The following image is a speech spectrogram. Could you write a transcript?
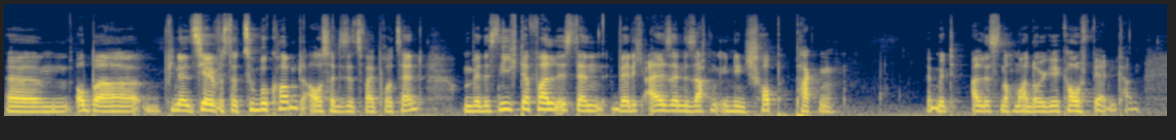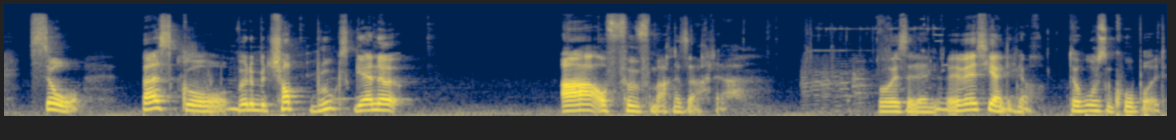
ähm, ob er finanziell was dazu bekommt, außer diese 2%. Und wenn es nicht der Fall ist, dann werde ich all seine Sachen in den Shop packen. Damit alles nochmal neu gekauft werden kann. So. Basco würde mit Shop Brooks gerne A auf 5 machen, sagt er. Wo ist er denn? Wer, wer ist hier eigentlich noch? Der Hosenkobold.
